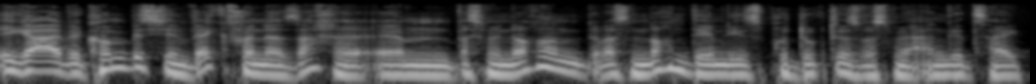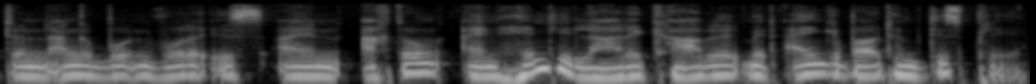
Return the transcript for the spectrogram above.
Egal, wir kommen ein bisschen weg von der Sache. Ähm, was mir noch ein, was noch ein dämliches Produkt ist, was mir angezeigt und angeboten wurde, ist ein, Achtung, ein Handyladekabel mit eingebautem Display.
